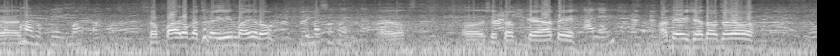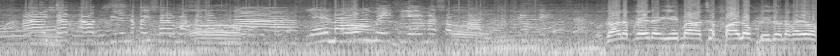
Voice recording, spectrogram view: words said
Yan. Paro kay. Sampalo at saka Ima, yun, no? Lima si Kwenta. Ano? Uh, set up kay ate. Anin? Ate, shoutout sa'yo. Ah, shout out. Bili na kayo sa masarap Oo. na Yema. homemade yema sa Oo. palo. Maghanap kayo ng Ima at Sampalok. Dito na kayo.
